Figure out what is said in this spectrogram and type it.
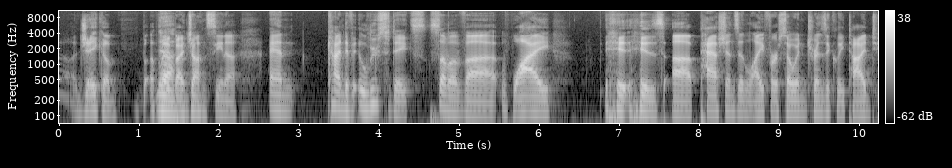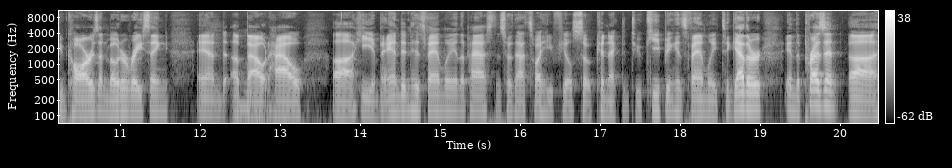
uh, Jacob, played Yeah. by John Cena, and kind of elucidates some of uh, why hi- his uh, passions in life are so intrinsically tied to cars and motor racing, and about how uh, he abandoned his family in the past, and so that's why he feels so connected to keeping his family together in the present. Uh,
